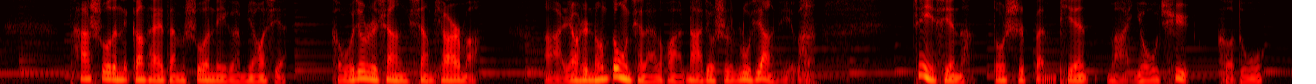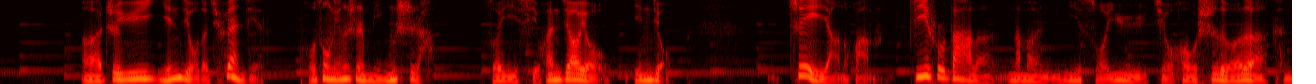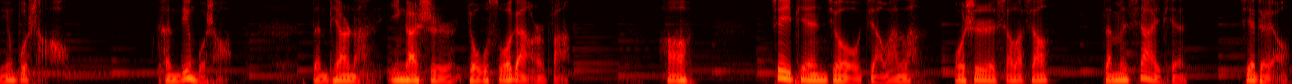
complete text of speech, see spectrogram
他说的那刚才咱们说的那个描写，可不就是像相片吗？啊，要是能动起来的话，那就是录像机了。这些呢，都是本篇啊有趣可读。呃，至于饮酒的劝解，蒲松龄是名士啊，所以喜欢交友饮酒。这样的话。基数大了，那么你所遇酒后失德的肯定不少，肯定不少。本片呢，应该是有所感而发。好，这篇就讲完了。我是小老肖，咱们下一篇接着聊。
